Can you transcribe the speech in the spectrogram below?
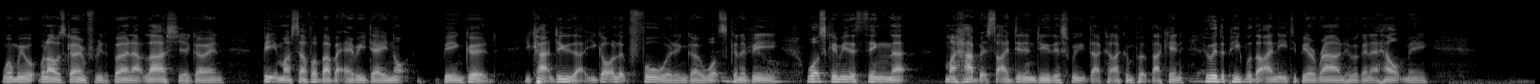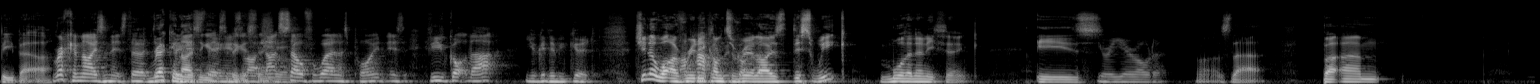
when we were, when I was going through the burnout last year, going beating myself up about every day not being good. You can't do that. You got to look forward and go, what's going to be, what's going to be the thing that my habits that I didn't do this week that I can put back in. Who are the people that I need to be around who are going to help me be better? recognizing it's the, the Recognizing it's the biggest like thing. That Sure. self awareness point is if you've got that, you're going to be good. Do you know what I've I'm really come to got that. realize this week more than anything is You're a year older. what was that? But um,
